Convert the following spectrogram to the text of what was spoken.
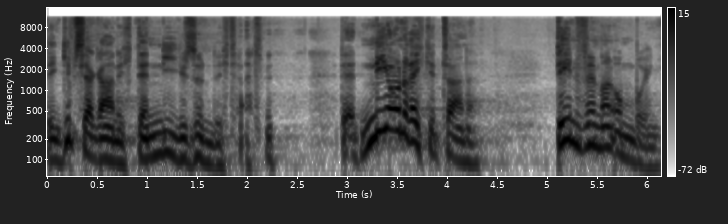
den gibt es ja gar nicht, der nie gesündigt hat, der nie Unrecht getan hat. Den will man umbringen.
